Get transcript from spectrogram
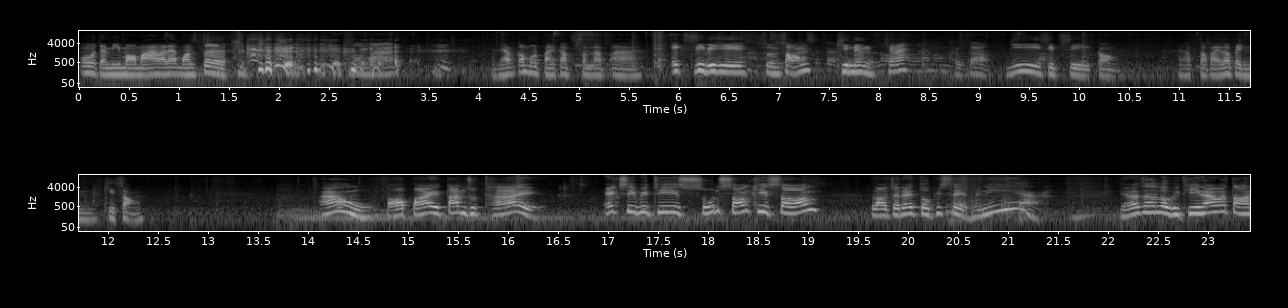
โอ้แต่มีมอม้ามาแล้วมอนสเตอร์มองมานะครับก็หมดไปกับสำหรับอ่า XCBT 02ขีดหนึ่งใช่ไหมถูกต้อง24 กล่อง นะครับ ต่อไปก็เป็นขีดสองอ้าว ต่อไปตั้นสุดท้าย XCBT 02ขีด2เราจะได้ตัวพิเศษไหมเนี่ย เดี๋ยวเราจะสรุปอีกทีนะว่าตอน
